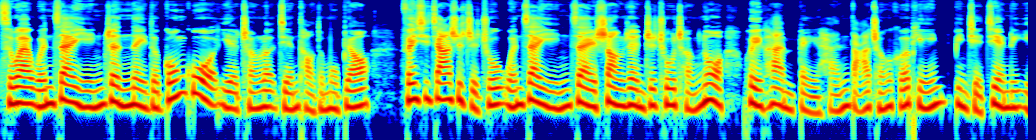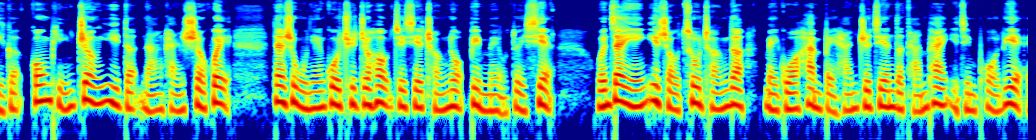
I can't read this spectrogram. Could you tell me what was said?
此外，文在寅任内的功过也成了检讨的目标。分析家是指出，文在寅在上任之初承诺会和北韩达成和平，并且建立一个公平正义的南韩社会。但是五年过去之后，这些承诺并没有兑现。文在寅一手促成的美国和北韩之间的谈判已经破裂，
